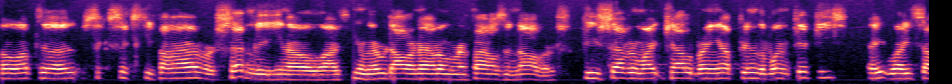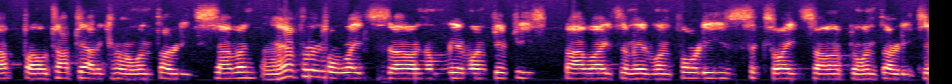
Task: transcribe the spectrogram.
go up to 665 or 70, you know, I, you know they were dollaring out over a thousand dollars. Few seven weight cattle bring up into the 150s eight weights up on top out at kind of 137. And the heifers weights uh, in the mid 150s five weights in the mid 140s, six weights so up to 132,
